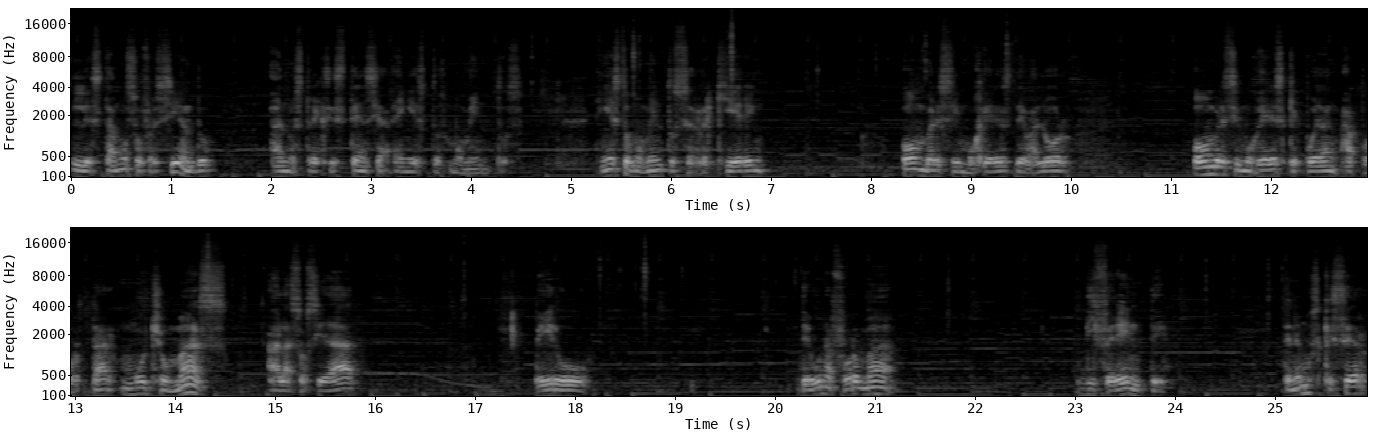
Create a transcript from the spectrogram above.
le estamos ofreciendo a nuestra existencia en estos momentos. En estos momentos se requieren hombres y mujeres de valor, hombres y mujeres que puedan aportar mucho más a la sociedad, pero de una forma diferente. Tenemos que ser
